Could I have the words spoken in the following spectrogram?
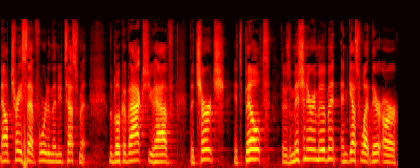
Now trace that forward in the New Testament. The book of Acts, you have the church, it's built, there's a missionary movement, and guess what? There are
